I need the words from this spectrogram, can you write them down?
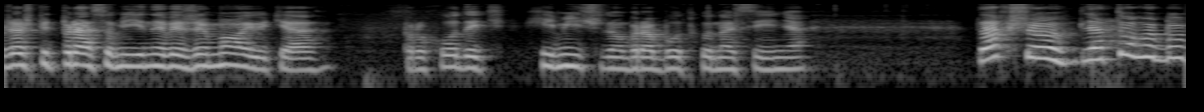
вже ж під пресом її не вижимають, а проходить хімічну обробку насіння. Так що для того, бо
